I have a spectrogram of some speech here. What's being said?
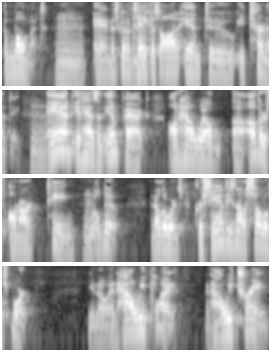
the moment Hmm. and is going to take us on into eternity. And it has an impact on how well uh, others on our team will do. In other words, Christianity is not a solo sport, you know, and how we play and how we train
